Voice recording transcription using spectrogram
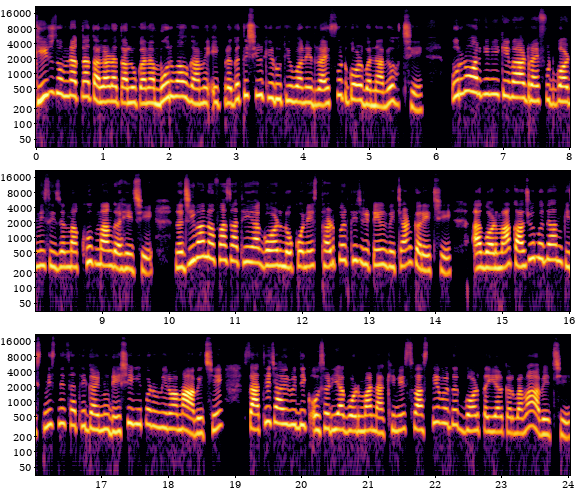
ગીર સોમનાથના તાલાડા તાલુકાના બોરવાવ ગામે એક પ્રગતિશીલ ખેડૂત યુવાને ડ્રાયફ્રૂટ ગોળ બનાવ્યો છે. પૂર્ણ ઓર્ગેનિક એવા ડ્રાયફ્રૂટ ગોળની સિઝનમાં ખૂબ માંગ રહે છે. નજીવા નફા સાથે આ ગોળ લોકોને સ્થળ પરથી જ રિટેલ વેચાણ કરે છે. આ ગોળમાં કાજુ બદામ, કિસમિસની સાથે ગાયનું દેશી ઘી પણ ઉમેરવામાં આવે છે. સાથે જ આયુર્વેદિક ઓસડિયા ગોળમાં નાખીને સ્વાસ્થ્યવર્ધક ગોળ તૈયાર કરવામાં આવે છે.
